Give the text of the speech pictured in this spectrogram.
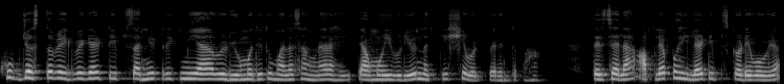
खूप जास्त वेगवेगळ्या टिप्स आणि ट्रिक मी या व्हिडिओमध्ये तुम्हाला सांगणार आहे. त्यामुळे व्हिडिओ नक्कीच शेवटपर्यंत पहा. तर चला आपल्या पहिल्या टिप्सकडे वळूया.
